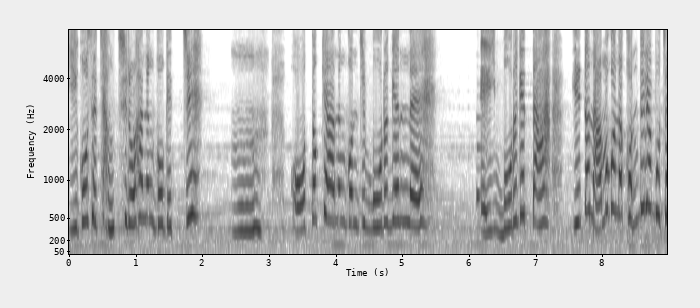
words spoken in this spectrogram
이곳의 장치로 하는 거겠지? 음, 어떻게 하는 건지 모르겠네. 에이, 모르겠다. 일단 아무거나 건드려 보자.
